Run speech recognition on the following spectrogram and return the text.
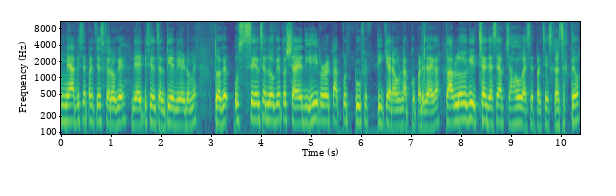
में आप इसे परचेज करोगे वीआईपी सेल चलती है बीएडओ में तो अगर उस सेल से लोगे तो शायद यही प्रोडक्ट आपको 250 के अराउंड आपको पड़ जाएगा। तो आप लोगों की इच्छा है, जैसे आप चाहो वैसे परचेज कर सकते हो।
